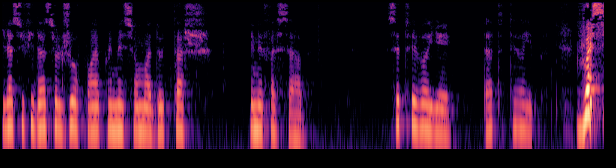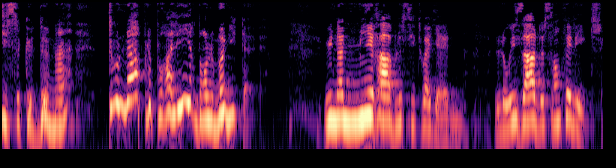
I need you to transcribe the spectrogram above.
Il a suffi d'un seul jour pour imprimer sur moi deux taches ineffaçable. 7 février, date terrible. Voici ce que demain tout Naples pourra lire dans le Moniteur. Une admirable citoyenne, Louisa de San Felice,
